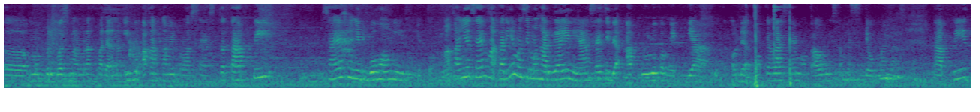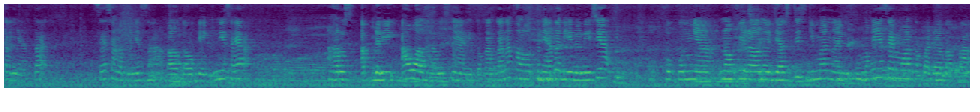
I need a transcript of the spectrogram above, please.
eh, berbuat semena-mena kepada anak ibu akan kami proses. Tetapi saya hanya dibohongin gitu. Makanya saya tadinya masih menghargain ya saya tidak up dulu ke media. Udah oke lah saya mau tahu nih sampai sejauh mana. Tapi ternyata saya sangat menyesal. Kalau tahu kayak gini saya harus up dari awal harusnya gitu kan. Karena kalau ternyata di Indonesia hukumnya no viral no justice gimana gitu? Makanya saya mohon kepada bapak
